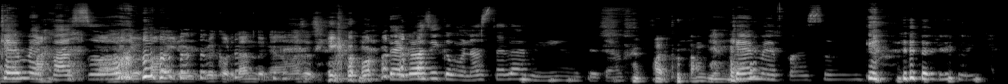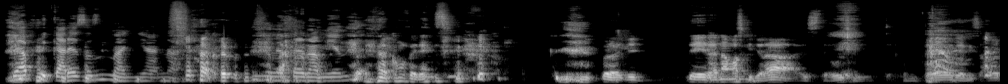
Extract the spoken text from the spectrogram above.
qué me Ma- pasó? ma, yo, ma, yo recordando nada más así como. Tengo así como una estela de mi vida. también. ¿Qué me pasó? ¿Qué- Voy a aplicar esas mañanas en el entrenamiento. en una conferencia. Pero yo- era nada más que yo era este, uy, el comité organizador.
